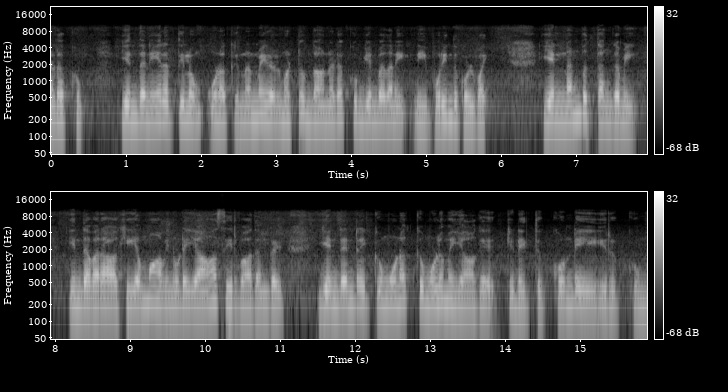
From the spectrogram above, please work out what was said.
நடக்கும். எந்த நேரத்திலும் உனக்கு நன்மைகள் மட்டும்தான் நடக்கும் என்பதனை நீ புரிந்து கொள்வாய். என் நண்பு தங்கமே இந்த வராகி அம்மாவினுடைய ஆசீர்வாதங்கள் என்றென்றைக்கும் உனக்கு முழுமையாக கிடைத்து கொண்டே இருக்கும்.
